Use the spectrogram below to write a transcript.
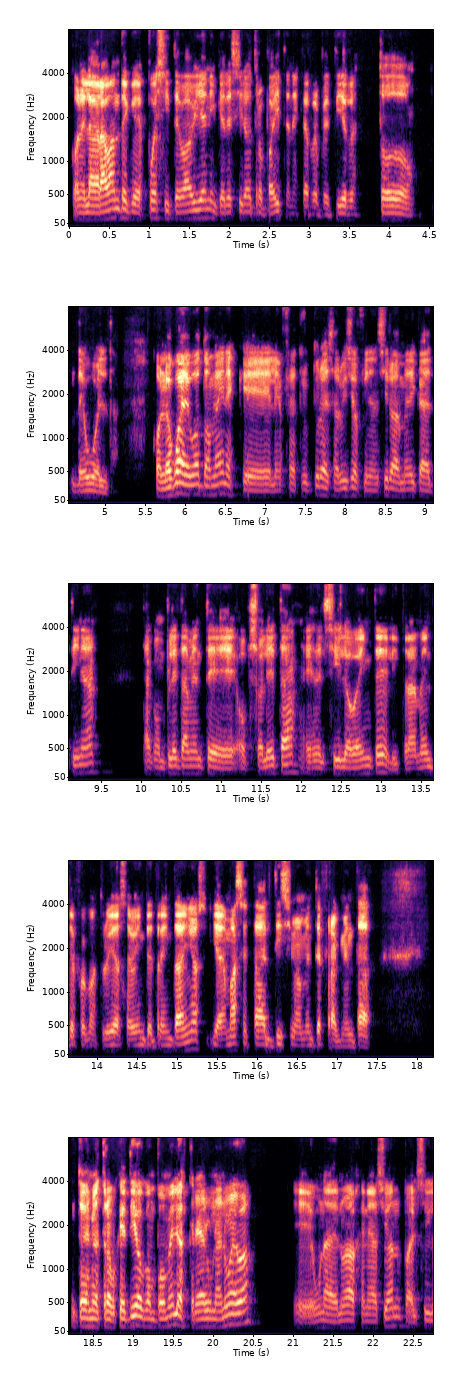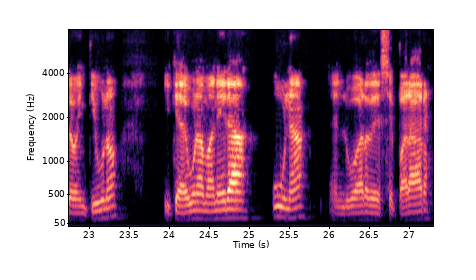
Con el agravante que después si te va bien y querés ir a otro país tenés que repetir todo de vuelta. Con lo cual el bottom line es que la infraestructura de servicios financieros de América Latina está completamente obsoleta, es del siglo XX, literalmente fue construida hace 20, 30 años y además está altísimamente fragmentada. Entonces nuestro objetivo con Pomelo es crear una nueva, eh, una de nueva generación para el siglo XXI y que de alguna manera una, en lugar de separar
